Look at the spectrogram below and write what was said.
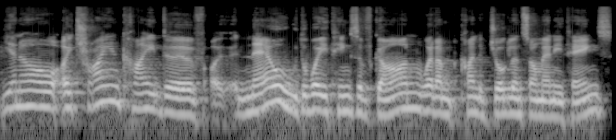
you know I try and kind of uh, now the way things have gone, when I'm kind of juggling so many things,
